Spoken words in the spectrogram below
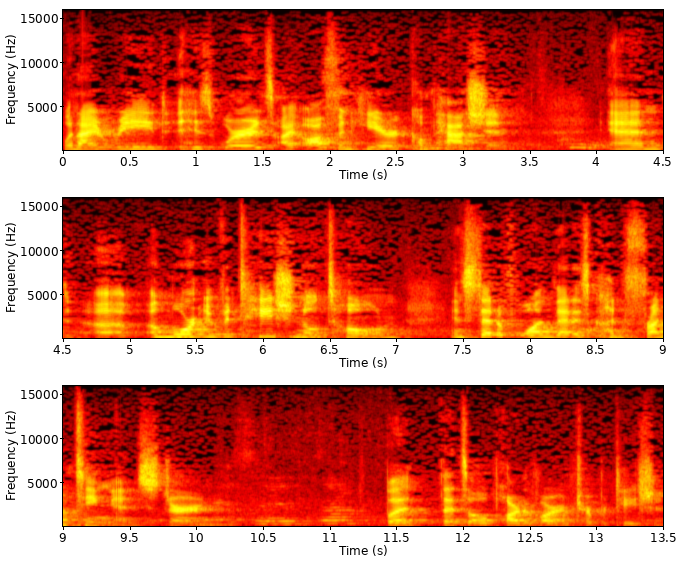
When I read his words, I often hear compassion and a, a, more invitational tone instead of one that is confronting and stern. But that's all part of our interpretation.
